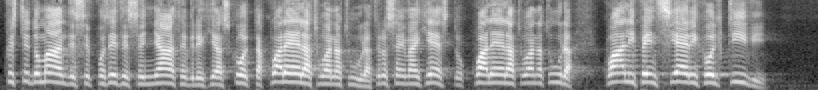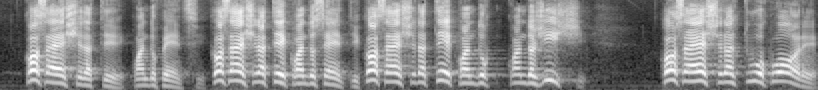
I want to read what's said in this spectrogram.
queste domande, se potete, segnatevele chi ascolta. Qual è la tua natura? Te lo sei mai chiesto? Qual è la tua natura? Quali pensieri coltivi? Cosa esce da te quando pensi? Cosa esce da te quando senti? Cosa esce da te quando, quando agisci? Cosa esce dal tuo cuore?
